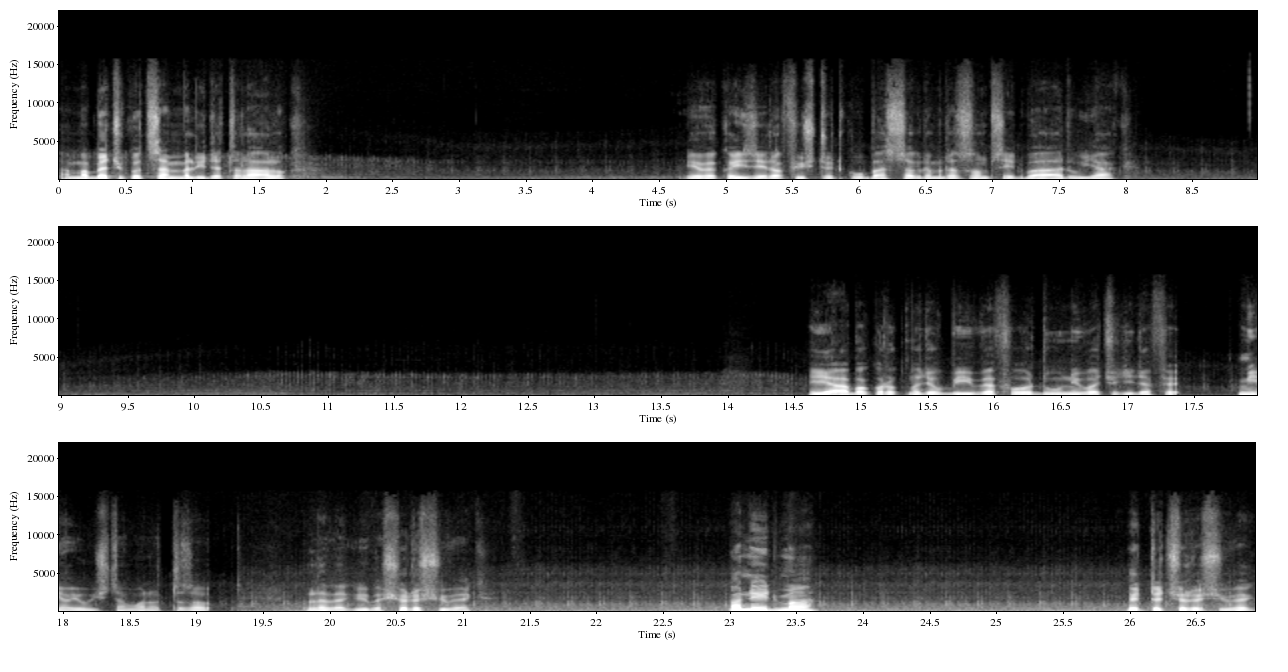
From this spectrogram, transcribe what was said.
Hát már becsukott szemmel ide találok. Jövök a izére a füstöt kóbászagra, mert a szomszédba árulják. Hiába akarok nagyobb ívbe fordulni, vagy hogy ide fe... Mi a jó Isten van ott az a levegőbe? Sörös üveg? Ha négy ma! Itt egy sörös üveg.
